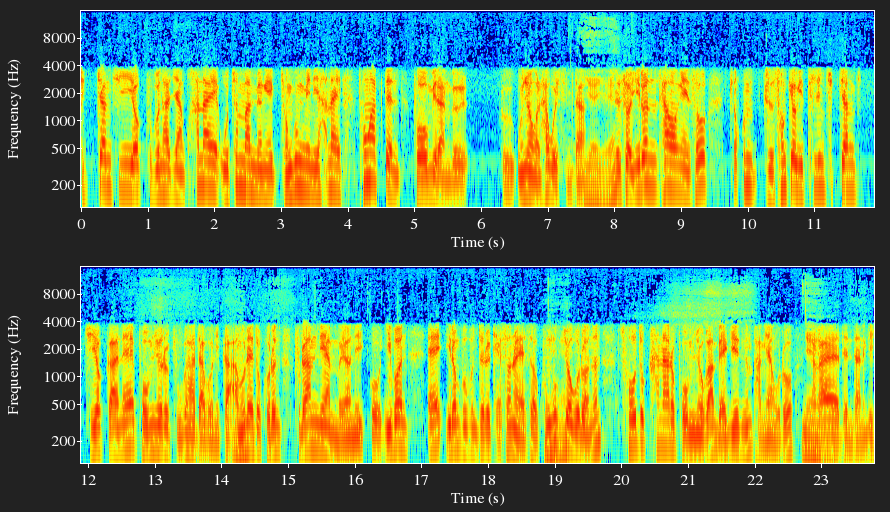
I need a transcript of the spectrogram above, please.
직장 지역 구분하지 않고 하나의 5천만 명의 전 국민이 하나의 통합된 보험이라는 걸 그 운영을 하고 있습니다. 예, 예. 그래서 이런 상황에서 조금 그 성격이 틀린 직장 지역 간의 보험료를 부과하다 보니까 아무래도 그런 불합리한 면이 있고 이번에 이런 부분들을 개선을 해서 궁극적으로는 소득 하나로 보험료가 매기는 방향으로 예. 나가야 된다는 게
